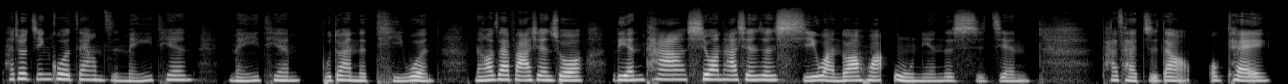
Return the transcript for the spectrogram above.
他就经过这样子，每一天、每一天不断的提问，然后再发现说，连他希望他先生洗碗都要花五年的时间，他才知道，OK，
